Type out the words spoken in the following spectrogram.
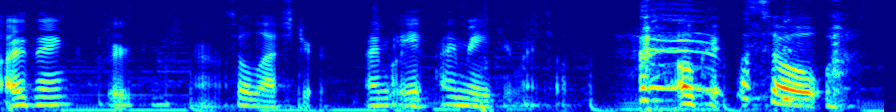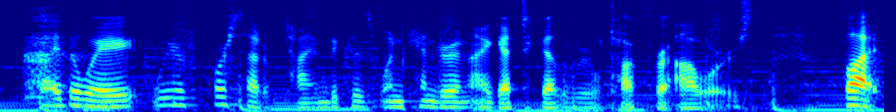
I think, 13. I so last year. I'm a- I'm aging myself. okay, so by the way, we're of course out of time because when Kendra and I get together, we will talk for hours. But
